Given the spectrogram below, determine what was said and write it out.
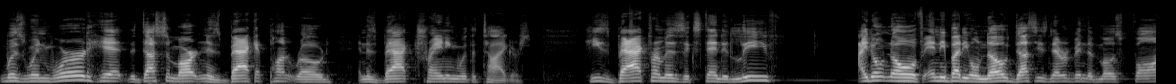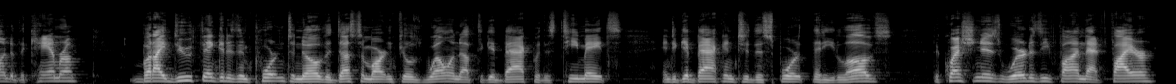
was when word hit that Dustin Martin is back at Punt Road and is back training with the Tigers. He's back from his extended leave. I don't know if anybody will know. Dusty's never been the most fond of the camera, but I do think it is important to know that Dustin Martin feels well enough to get back with his teammates and to get back into the sport that he loves. The question is, where does he find that fire?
